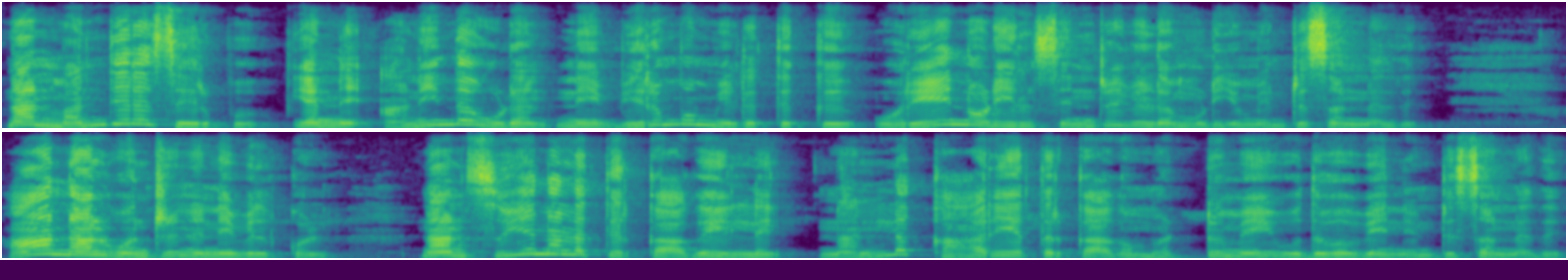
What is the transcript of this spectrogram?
நான் மந்திர செருப்பு. என்னை அணிந்தவுடன் நீ விரும்பும் இடத்துக்கு ஒரே நொடியில் சென்றுவிட முடியும் என்று சொன்னது. ஆனால் ஒன்று நினைவில் கொள். நான் சுயநலத்திற்காக இல்லை. நல்ல காரியத்திற்காக மட்டுமே உதவுவேன் என்று சொன்னது.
